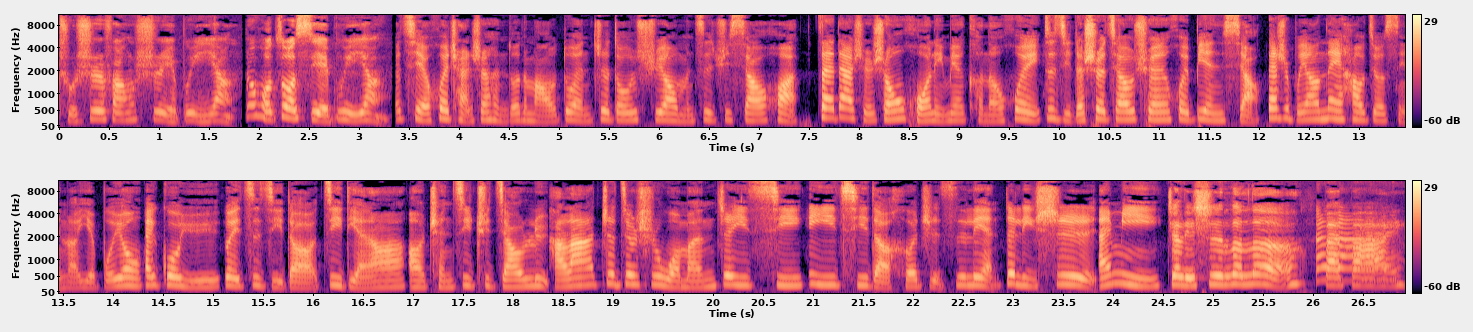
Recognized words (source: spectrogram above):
处事方式也不一样，生活作息也不一样，而且会产生很多的矛盾，这都需要我们自己去消化。在大学生活里面，可能会自己的社交圈会变小，但是不要内耗就行了，也不用太过于对自己的绩点啊、呃成绩去焦虑。好啦，这就是我们这一期第一期的何止自恋。这里是艾米，这里是乐乐，拜拜。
